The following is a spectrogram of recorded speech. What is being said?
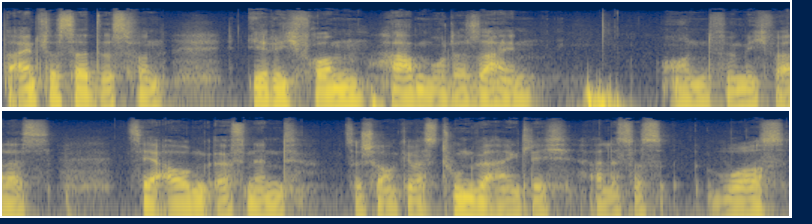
beeinflusst hat, ist von Erich Fromm, Haben oder Sein. Und für mich war das sehr augenöffnend zu schauen, okay, was tun wir eigentlich? Alles, was, woraus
